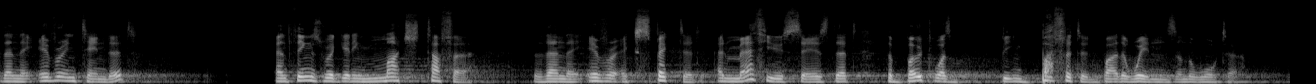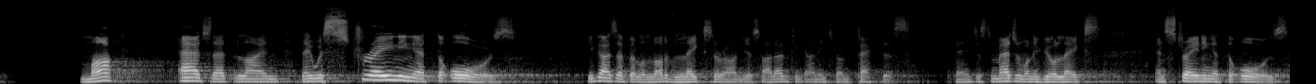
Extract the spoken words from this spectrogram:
than they ever intended, and things were getting much tougher than they ever expected. And Matthew says that the boat was being buffeted by the winds and the water. Mark adds that line they were straining at the oars. You guys have got a lot of lakes around you, so I don't think I need to unpack this. Okay, just imagine one of your lakes and straining at the oars.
